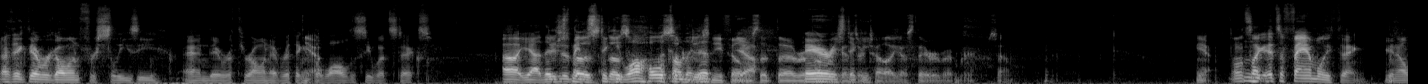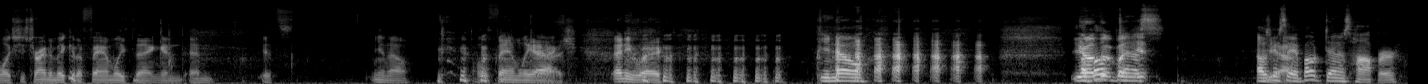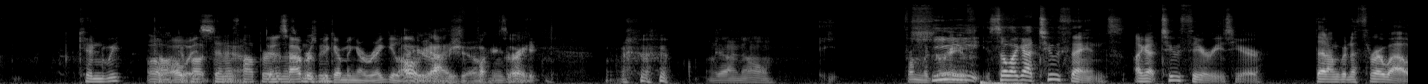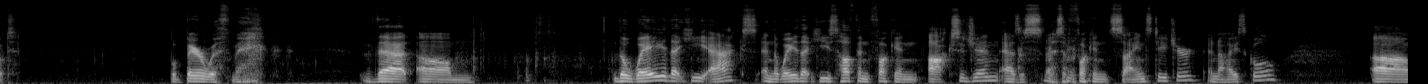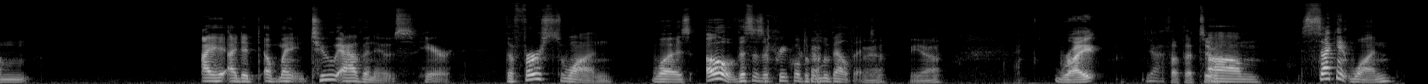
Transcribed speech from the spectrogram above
I think they were going for sleazy, and they were throwing everything at the wall to see what sticks. Uh yeah, they these just made those, a sticky those wall. That's all wholesome they Disney did. films Yeah. that the Very Republicans sticky. are telling us they remember. So, yeah. Well, it's like it's a family thing, you know. Like she's trying to make it a family thing, and and it's, you know, a whole family act. Anyway, You know, you know, about the- but Dennis, it, I was gonna say about Dennis Hopper. Can we Oh, talk always. about Dennis yeah. Hopper? in Dennis this Hopper's movie? becoming a regular oh here yeah, on the he's show. fucking so- great. Yeah, I know. From the he, grave. So I got two things. I got two theories here that I'm going to throw out. But bear with me. that um the way that he acts and the way that he's huffing fucking oxygen as a s- as a fucking science teacher in a high school um I I did I went two avenues here. The first one was oh, this is a prequel to Blue Velvet. Yeah. Yeah. Right? Yeah, I thought that too. Um, second one,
